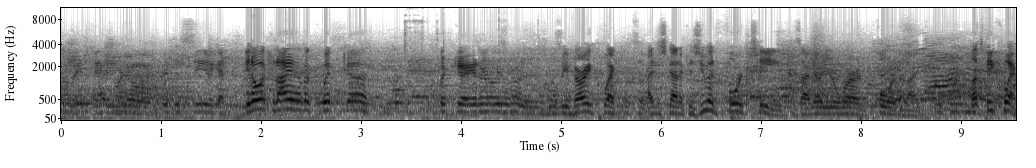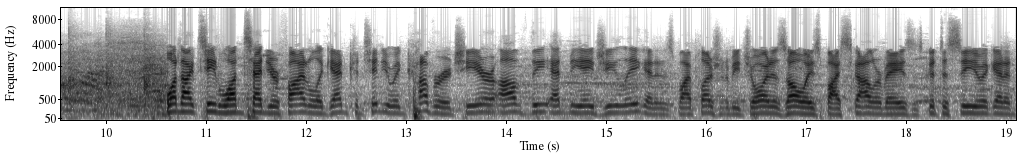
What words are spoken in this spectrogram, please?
Good to see you again. You know what? Can I have a quick, uh, quick uh, interview? We'll be very quick. I just got it because you had 14. Because I know you're wearing four tonight. Let's be quick. 119 110, your final again. Continuing coverage here of the NBA G League, and it is my pleasure to be joined as always by Skylar Mays. It's good to see you again. And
